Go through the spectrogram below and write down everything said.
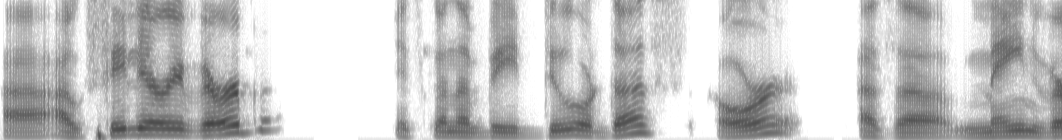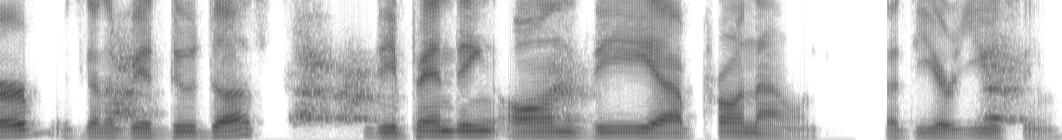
a auxiliary verb, it's gonna be do or does, or as a main verb, it's gonna be a do does, depending on the uh, pronoun that you're using.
